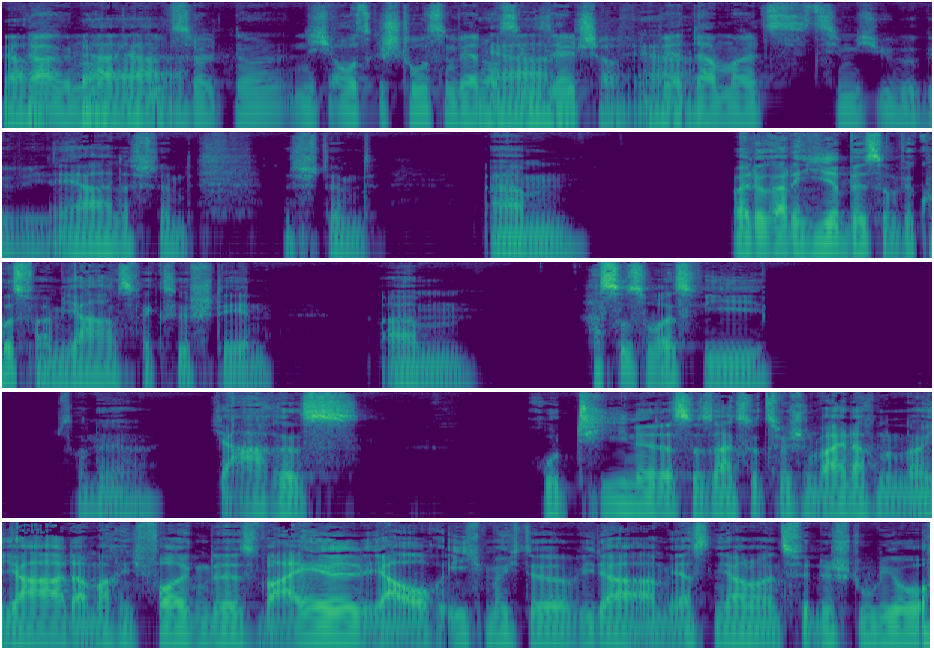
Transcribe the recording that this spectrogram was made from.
Ja, ja genau. Ja. Du willst halt ne, nicht ausgestoßen werden aus der Gesellschaft. Wäre damals ziemlich übel gewesen. Ja, das stimmt. Das stimmt. Ähm, weil du gerade hier bist und wir kurz vor einem Jahreswechsel stehen, ähm, hast du sowas wie so eine Jahres Routine, dass du sagst, so zwischen Weihnachten und Neujahr, da mache ich folgendes, weil ja auch ich möchte wieder am 1. Januar ins Fitnessstudio.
